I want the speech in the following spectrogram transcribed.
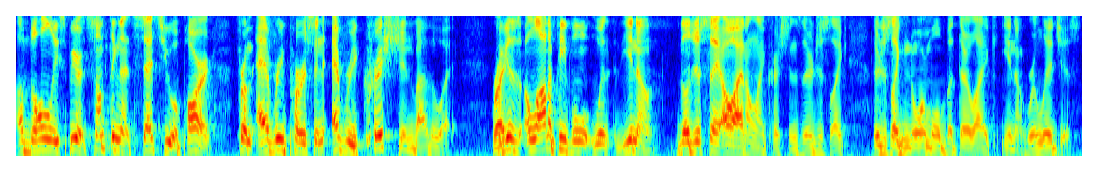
of the Holy Spirit, something that sets you apart from every person, every Christian, by the way. Right. Because a lot of people, with, you know, they'll just say, "Oh, I don't like Christians." They're just like they're just like normal, but they're like you know religious.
